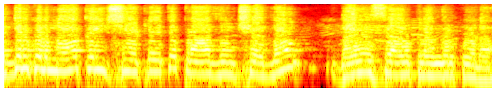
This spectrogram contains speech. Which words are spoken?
ఇద్దరు కూడా మోకరించినట్లయితే ప్రార్థన చేద్దాం. దైవ సేవకులందరూ కూడా.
